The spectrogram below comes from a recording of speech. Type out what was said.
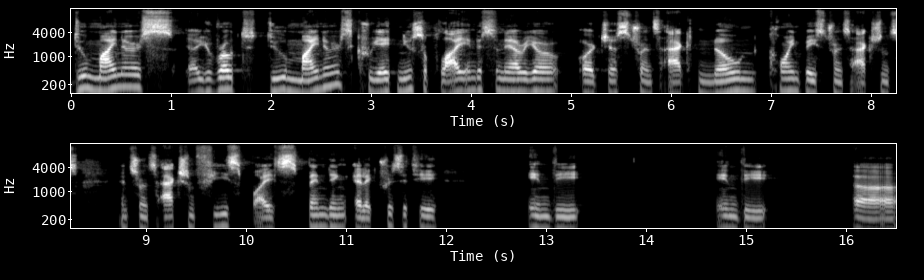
Do miners? Uh, you wrote. Do miners create new supply in this scenario, or just transact known coinbase transactions and transaction fees by spending electricity in the in the uh,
